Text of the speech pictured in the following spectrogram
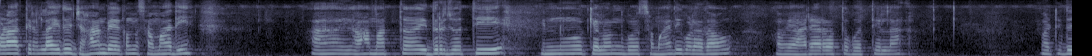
ನೋಡತ್ತಿರಲ್ಲ ಇದು ಜಹಾನ್ ಬೇಗಮ್ ಸಮಾಧಿ. ಮತ್ತು ಇದ್ರ ಜೊತೆ ಇನ್ನೂ ಕೆಲವೊಂದುಗಳು ಸಮಾಧಿಗಳು ಅದಾವು ಅವು ಯಾರ್ಯಾರು ಅಂತ ಗೊತ್ತಿಲ್ಲ. ಬಟ್ ಇದು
